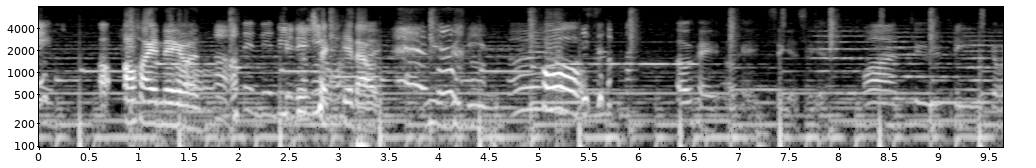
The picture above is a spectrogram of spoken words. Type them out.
Game. O- okay na yun. Oo. Hindi, hindi. We need check it out. We believe. Oh! Okay, okay. Sige, sige. One, two, three, go.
